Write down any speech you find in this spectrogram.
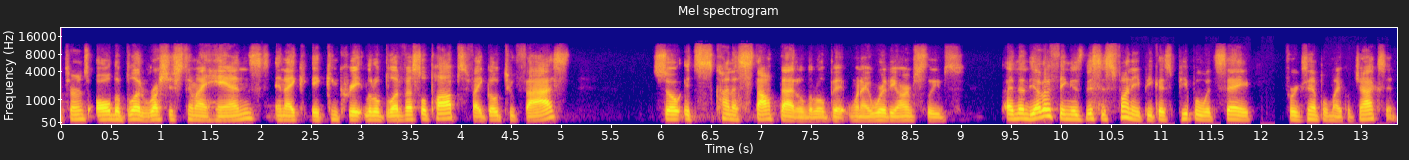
turns, all the blood rushes to my hands and I it can create little blood vessel pops if I go too fast. So it's kind of stopped that a little bit when I wear the arm sleeves. And then the other thing is this is funny because people would say, for example, Michael Jackson,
